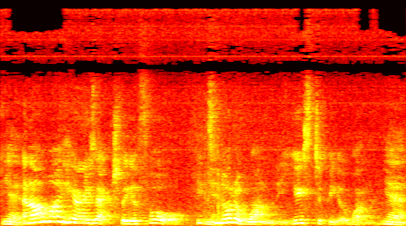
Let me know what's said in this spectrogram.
Yeah. And on my hair is actually a 4. It's Yeah. not a 1. It used to be a 1. Yeah.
